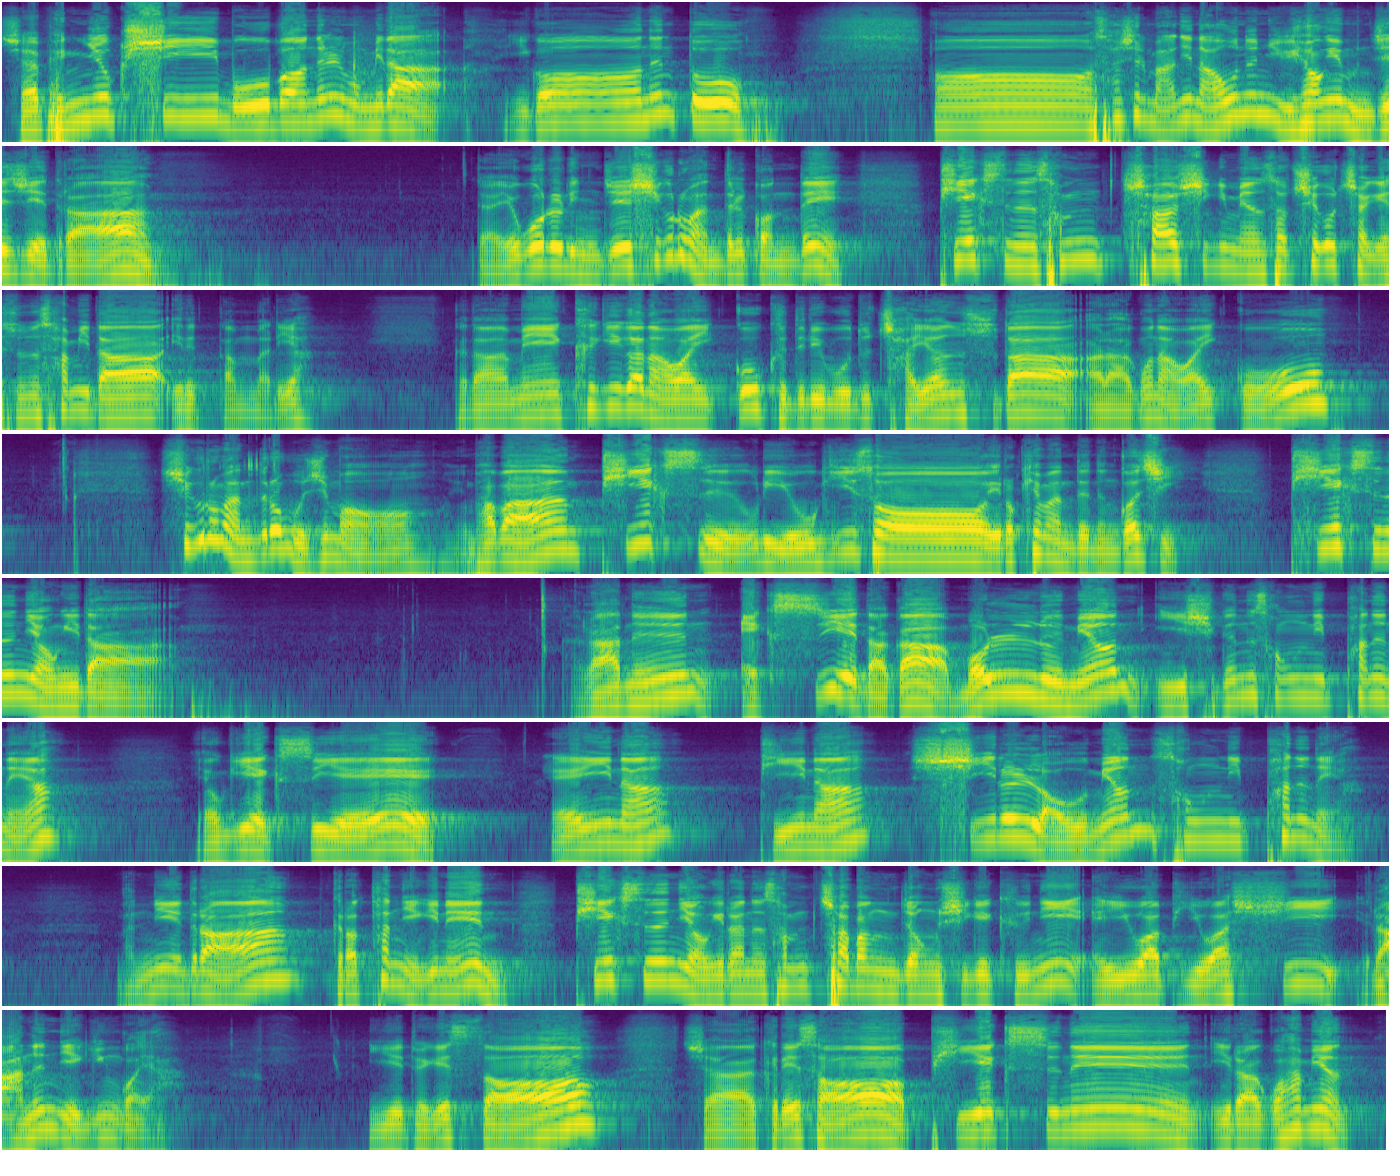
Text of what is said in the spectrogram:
자, 165번을 봅니다. 이거는 또, 어, 사실 많이 나오는 유형의 문제지, 얘들아. 자, 요거를 이제 식으로 만들 건데, px는 3차식이면서 최고차 계수는 3이다. 이랬단 말이야. 그 다음에 크기가 나와 있고, 그들이 모두 자연수다. 라고 나와 있고, 식으로 만들어 보지 뭐. 봐봐. px, 우리 여기서 이렇게 만드는 거지. px는 0이다. 라는 x에다가 뭘 넣으면 이 식은 성립하는 애야? 여기 x에 a나 b나 c를 넣으면 성립하는 애야. 맞니 얘들아? 그렇단 얘기는 px는 0이라는 3차 방정식의 근이 a와 b와 c라는 얘긴 거야. 이해되겠어? 자, 그래서 px는 이라고 하면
